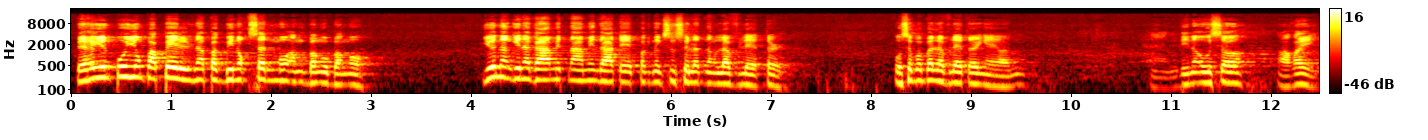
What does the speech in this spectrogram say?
Pero yun po yung papel na pag binuksan mo ang bango-bango. Yun ang ginagamit namin dati pag nagsusulat ng love letter. Uso pa ba love letter ngayon? Hindi na uso. Okay.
